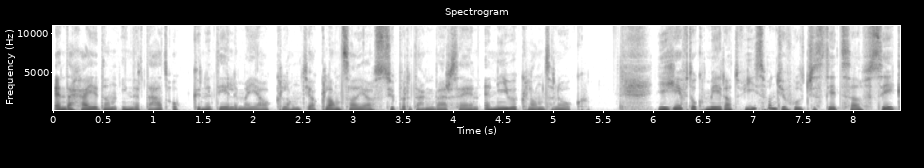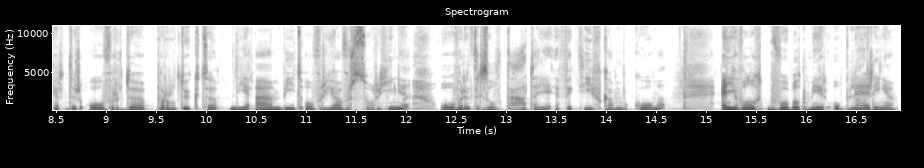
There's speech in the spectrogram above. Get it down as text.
En dat ga je dan inderdaad ook kunnen delen met jouw klant. Jouw klant zal jou super dankbaar zijn en nieuwe klanten ook. Je geeft ook meer advies, want je voelt je steeds zelfzekerder over de producten die je aanbiedt, over jouw verzorgingen, over het resultaat dat je effectief kan bekomen. En je volgt bijvoorbeeld meer opleidingen,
